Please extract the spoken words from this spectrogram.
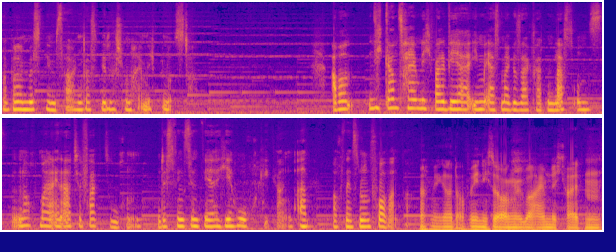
aber dann müssen wir ihm sagen, dass wir das schon heimlich benutzt haben. Aber nicht ganz heimlich, weil wir ihm erstmal gesagt hatten, lass uns nochmal ein Artefakt suchen. Und deswegen sind wir hier hochgegangen. Ab- Auch wenn es nur ein Vorwand war. Ich mache mir gerade auch wenig Sorgen über Heimlichkeiten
